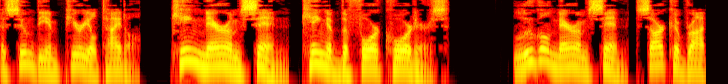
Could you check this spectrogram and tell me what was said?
assumed the imperial title, King Naram Sin, King of the Four Quarters. Lugal Naram Sin, Sar Kabrat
